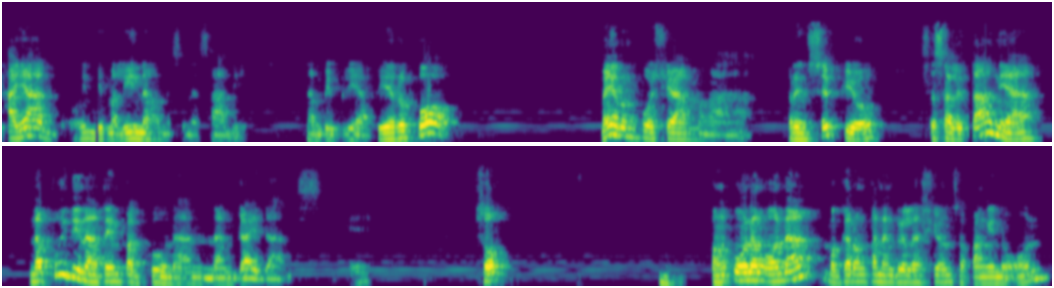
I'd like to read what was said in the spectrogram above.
hayag o hindi malinaw na sinasabi ng Biblia. Pero po, mayroon po siya mga prinsipyo sa salita niya na pwede natin pagkunan ng guidance. Okay? So, pang unang-una, magkaroon ka ng relasyon sa Panginoon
